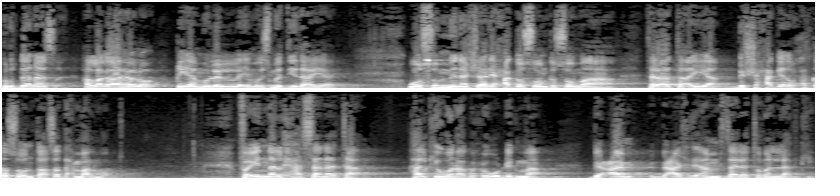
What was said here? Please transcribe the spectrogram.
Hurdanaas ha lagaa helo qiyaamuleyl la imo isma diidahayaan. Wasum min ashahri xagga soonka soo ma aha. Aa ayaam bisha ka soontaa saddex maalmood. Fa ina alxasanata halkii wanaag wuxuu u dhigmaa bicashri amhaali toban laabkii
